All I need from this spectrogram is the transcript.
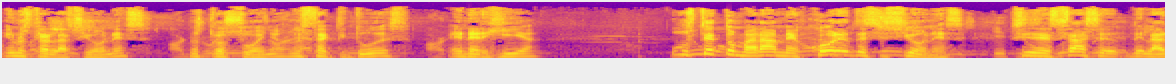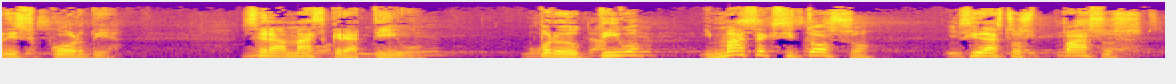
en nuestras relaciones, nuestros sueños, nuestras actitudes, energía. Usted tomará mejores decisiones si se deshace de la discordia. Será más creativo, productivo y más exitoso si da estos pasos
